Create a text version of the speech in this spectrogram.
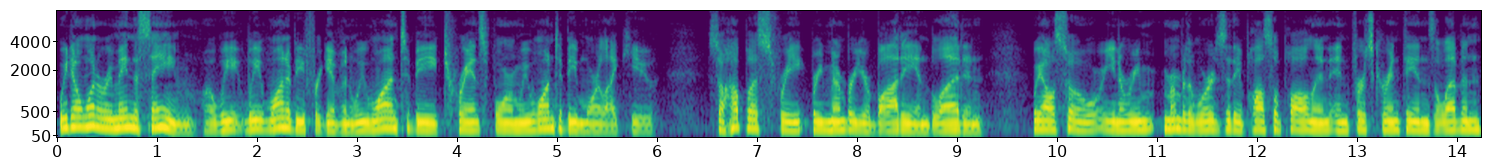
we don't want to remain the same. Well, we, we want to be forgiven. We want to be transformed. We want to be more like you. So help us re- remember your body and blood and we also, you know, remember the words of the Apostle Paul in, in 1 Corinthians 11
